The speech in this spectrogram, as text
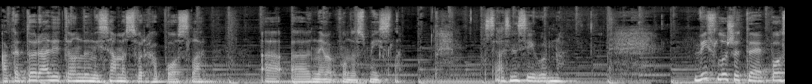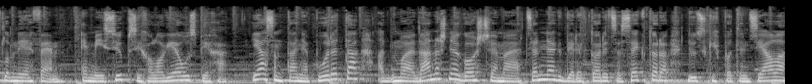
a kad to radite onda ni sama svrha posla a, nema puno smisla. Sasvim sigurno. Vi slušate Poslovni FM, emisiju Psihologija uspjeha. Ja sam Tanja Pureta, a moja današnja gošća je Maja Crnjak, direktorica sektora ljudskih potencijala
